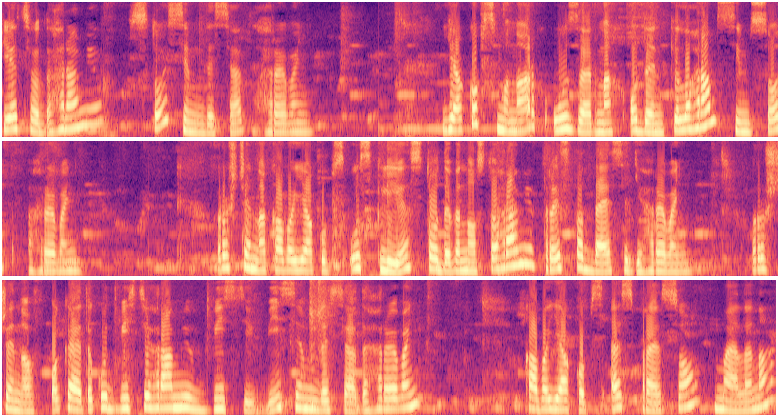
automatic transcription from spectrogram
500 грамів 170 гривень. Якобс Монарх у зернах 1 кг 700 гривень. Розчинна кава Якобс у склі 190 грамів 310 гривень. Розчинна в пакетику 200 грамів 280 гривень. Кава Якобс Еспресо мелена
